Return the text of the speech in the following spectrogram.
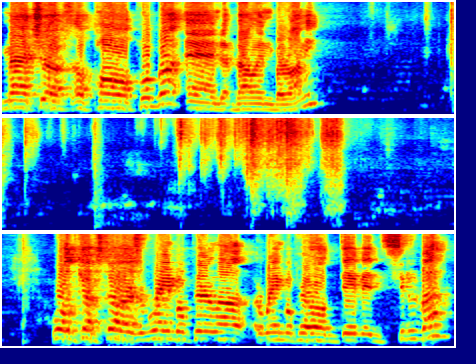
Matchups of Paul Pogba and Valon Behrami. World Cup stars Rainbow Parallel Rainbow Parallel David Silva.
